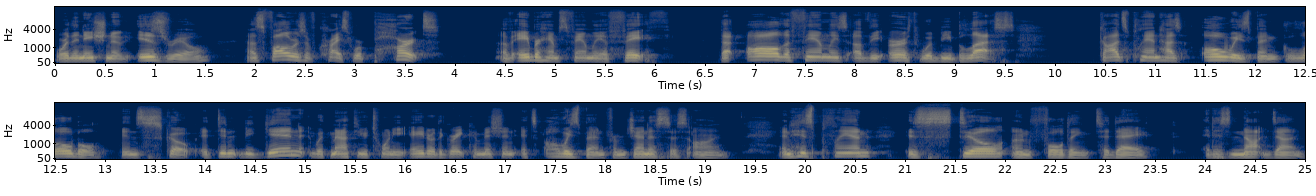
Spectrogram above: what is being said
or the nation of Israel. As followers of Christ, we're part of Abraham's family of faith, that all the families of the earth would be blessed. God's plan has always been global in scope. It didn't begin with Matthew 28 or the Great Commission, it's always been from Genesis on. And his plan is still unfolding today. It is not done.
